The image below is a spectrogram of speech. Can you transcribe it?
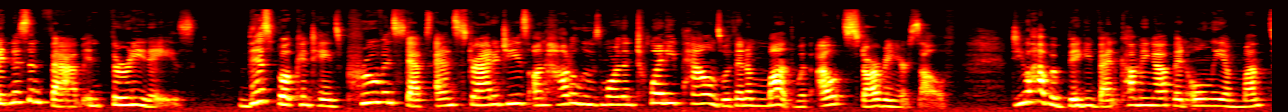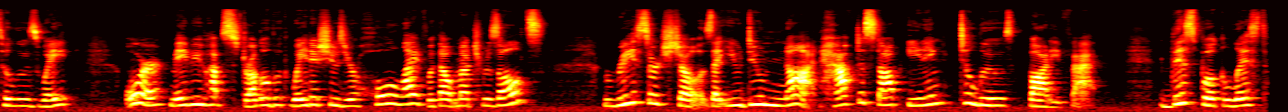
Fitness and Fab in 30 Days. This book contains proven steps and strategies on how to lose more than 20 pounds within a month without starving yourself. Do you have a big event coming up and only a month to lose weight? Or maybe you have struggled with weight issues your whole life without much results? Research shows that you do not have to stop eating to lose body fat. This book lists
